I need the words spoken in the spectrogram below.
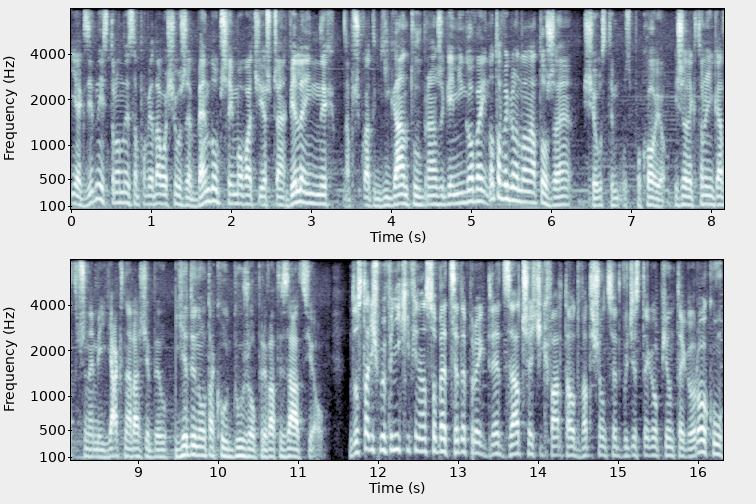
Jak z jednej strony zapowiadało się, że będą przejmować jeszcze wiele innych, na przykład gigantów branży gamingowej, no to wygląda na to, że się z tym uspokoją i że Electronic Arts przynajmniej jak na razie był jedyną taką dużą prywatyzacją. Dostaliśmy wyniki finansowe CD Projekt Red za trzeci kwartał 2025 roku,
